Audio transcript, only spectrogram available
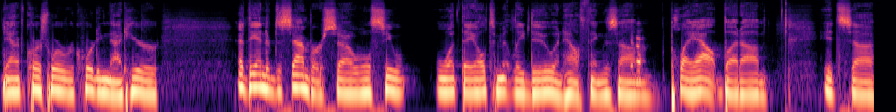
Yeah, and of course, we're recording that here at the end of December, so we'll see what they ultimately do and how things um, yeah. play out. But um, it's uh,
